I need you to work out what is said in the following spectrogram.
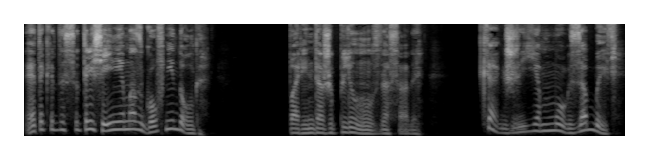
Это когда сотрясение мозгов недолго. Парень даже плюнул с досады. «Как же я мог забыть?»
